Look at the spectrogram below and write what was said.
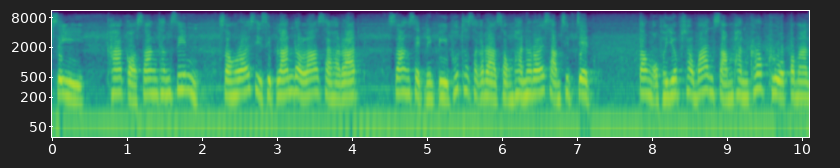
2534 ค่าก่อสร้างทั้งสิ้น 240 ล้านดอลลาร์สหรัฐ สร้างเสร็จในปีพุทธศักราช 2537 ต้องอพยพชาวบ้าน 3,000 ครอบครัวประมาณ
